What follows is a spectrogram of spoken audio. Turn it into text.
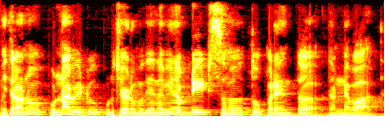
मित्रांनो पुन्हा भेटू पुढच्या व्हिडिओमध्ये नवीन अपडेटसह तोपर्यंत धन्यवाद.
